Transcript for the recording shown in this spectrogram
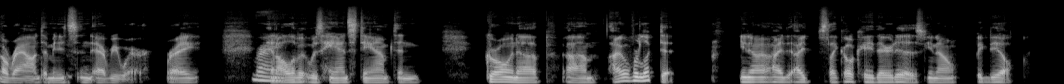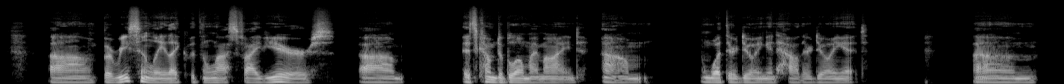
around. I mean, it's in everywhere, right? Right. And all of it was hand stamped. And growing up, um, I overlooked it. You know, I, I it's like, okay, there it is. You know, big deal. Uh, but recently, like within the last five years, um, it's come to blow my mind um, what they're doing and how they're doing it. Um,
